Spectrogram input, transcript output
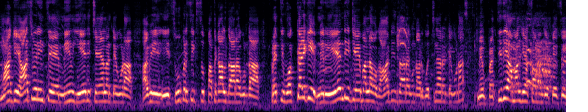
మాకి ఆశీర్వించే మేము ఏది చేయాలంటే కూడా అవి ఈ సూపర్ సిక్స్ పథకాల ద్వారా గుండా ప్రతి ఒక్కరికి మీరు ఏంది చేయబల్ల ఒక ఆఫీస్ ద్వారా గుండా అక్కడికి వచ్చినారంటే కూడా మేము ప్రతిదీ అమలు చేస్తామని చెప్పేసి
